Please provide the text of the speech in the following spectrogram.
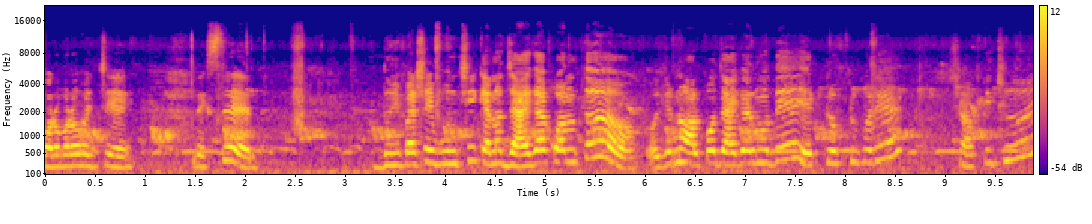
বড় বড় হয়েছে। দেখছেন? দুই পাশে বুনছি, কেন জায়গা কম তো? ওই জন্য অল্প জায়গার মধ্যে একটু একটু করে সব কিছুই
